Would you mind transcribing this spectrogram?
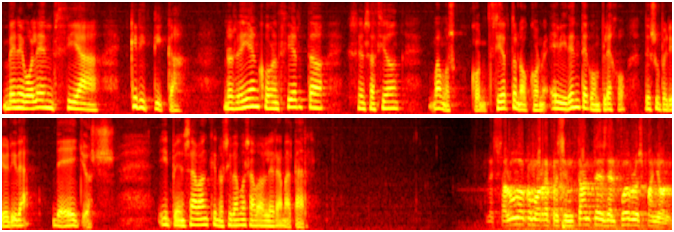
benevolencia crítica, nos veían con cierta sensación, vamos, con cierto, no, con evidente complejo de superioridad de ellos y pensaban que nos íbamos a volver a matar. Les saludo como representantes del pueblo español,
